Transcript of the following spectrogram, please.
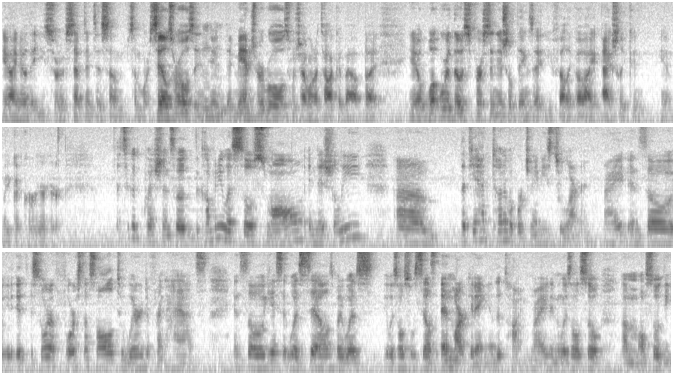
you know I know that you sort of stepped into some some more sales roles and, Mhm. and, and management roles which I want to talk about but you know what were those first initial things that you felt like oh I actually can you know make a career here That's a good question. So the company was so small initially um, that you had a ton of opportunities to learn, right? And so it, it sort of forced us all to wear different hats. And so yes, it was sales, but it was it was also sales and marketing at the time, right? And it was also um, also the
